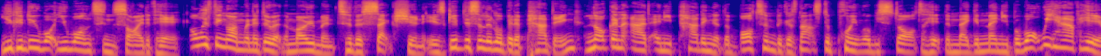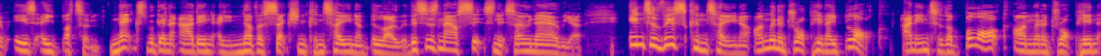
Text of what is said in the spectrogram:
You can do what you want inside of here. Only thing I'm going to do at the moment to the section is give this a little bit of padding. I'm not going to add any padding at the bottom because that's the point where we start to hit the mega menu. But what we have here is a button. Next, we're going to add in another section container below. This is now sits in its own area. Into this container, I'm going to drop in a block. And into the block, I'm going to drop in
